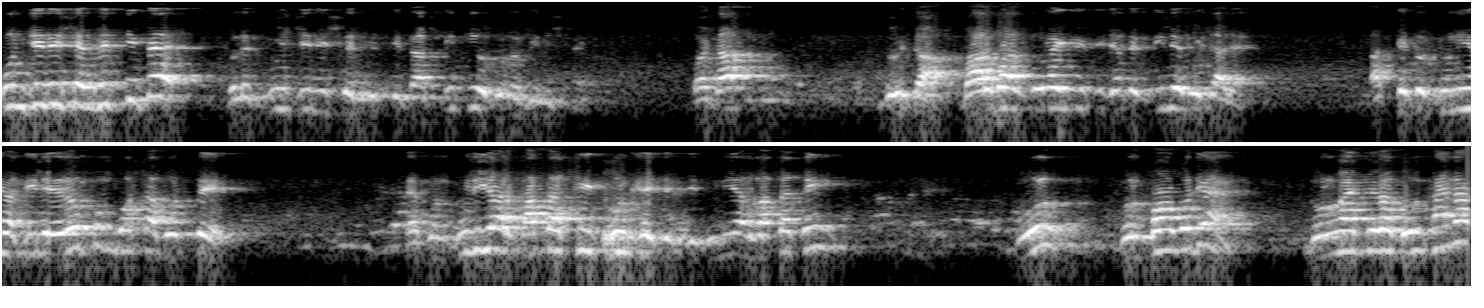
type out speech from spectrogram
কোন জিনিসের ভিত্তিতে? বলে দুই জিনিসের ভিত্তিতে, আর তৃতীয় কোনো জিনিস নেই। কয়টা? দুইটা। বারবার দৌড়াই দিচ্ছি যাতে দিলে বোঝা যায়। আজকে তো দুনিয়া দিলে এরকম বসা বসবে। এখন দুনিয়ার বাতাসি ধুল খাইতেছি। দুনিয়ার বাতাসি দোল দোল খাওয়া বোঝেন? দোলনায় সেরা দোল খায় না?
